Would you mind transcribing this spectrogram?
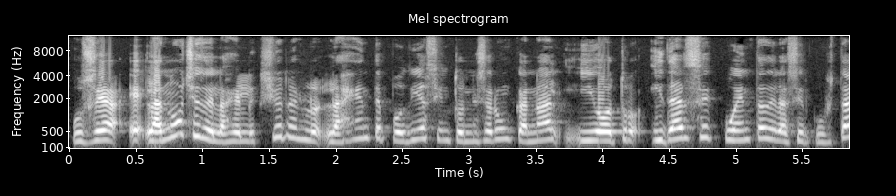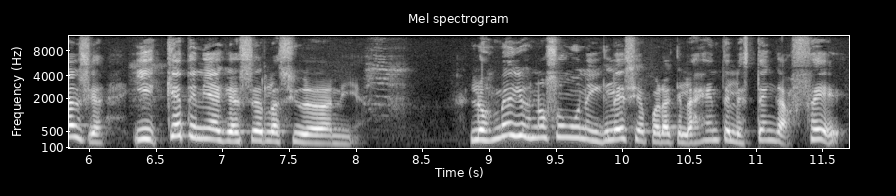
O sea, eh, la noche de las elecciones la gente podía sintonizar un canal y otro y darse cuenta de las circunstancias. ¿Y qué tenía que hacer la ciudadanía? Los medios no son una iglesia para que la gente les tenga fe.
